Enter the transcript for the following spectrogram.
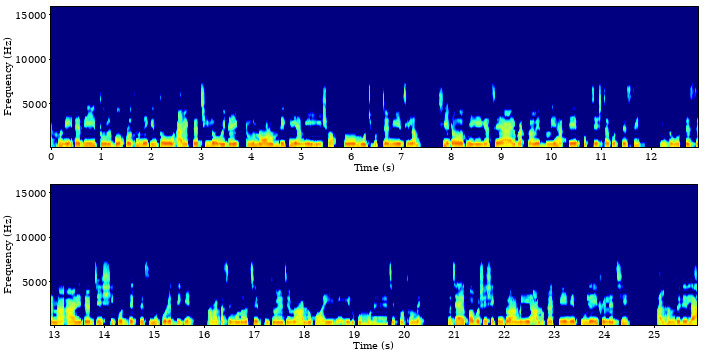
এখন এটা দিয়েই তুলবো। প্রথমে কিন্তু আরেকটা ছিল, ওইটা একটু নরম দেখেই আমি এই শক্ত মজবুতটা নিয়েছিলাম, সেটাও ভেঙে গেছে। আর এবার তো আমি দুই হাতে খুব চেষ্টা করতেছি, কিন্তু উঠতেছে না। আর এটার যে শিকড় দেখতেছি উপরের দিকে, আমার কাছে মনে হচ্ছে ভিতরে যেন আলু হয়নি, এরকম মনে হয়েছে প্রথমে। তো যাই হোক, অবশেষে কিন্তু আমি আলুটা টেনে তুলেই ফেলেছি। আলহামদুলিল্লাহ,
